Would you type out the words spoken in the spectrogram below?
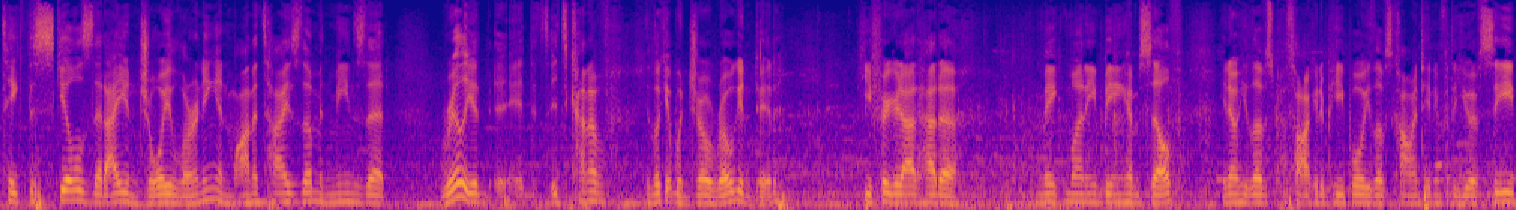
take the skills that I enjoy learning and monetize them. It means that really it, it, it's kind of you look at what Joe Rogan did. He figured out how to make money being himself you know, he loves talking to people, he loves commentating for the UFC.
